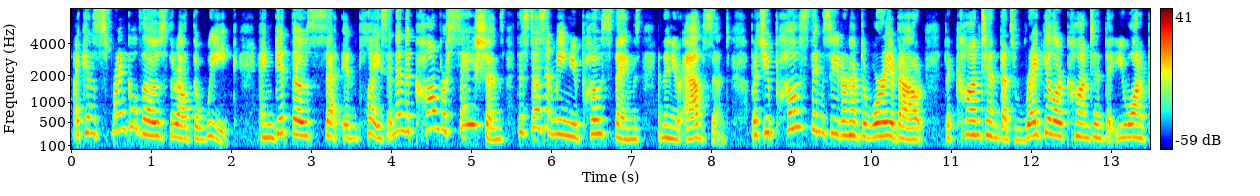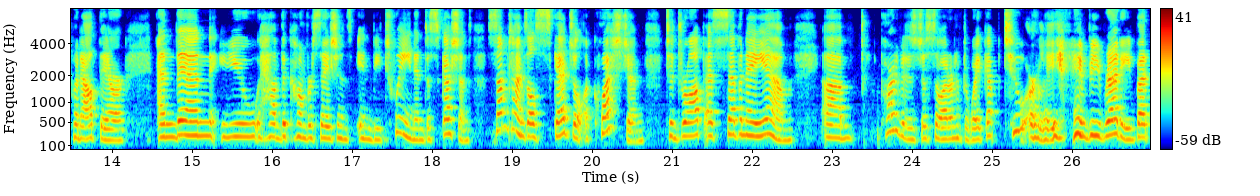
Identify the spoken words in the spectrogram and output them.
I can sprinkle those throughout the week and get those set in place. And then the conversations, this doesn't mean you post things and then you're absent, but you post things so you don't have to worry about the content that's regular content that you want to put out there. And then you have the conversations in between between in discussions. Sometimes I'll schedule a question to drop at 7 a.m. Um, part of it is just so I don't have to wake up too early and be ready. But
